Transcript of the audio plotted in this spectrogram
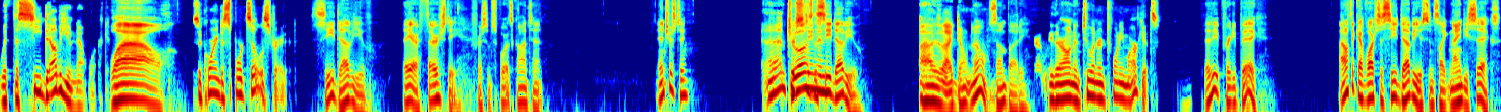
with the CW network. wow It's according to Sports Illustrated. cw they are thirsty for some sports content interesting Interesting. who owns the cw uh, I don't know. somebody Apparently they're on in 220 markets. that'd be pretty big i don't think i've watched the cw since like 96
